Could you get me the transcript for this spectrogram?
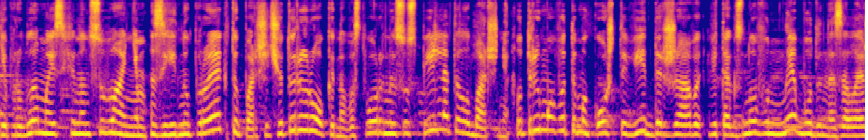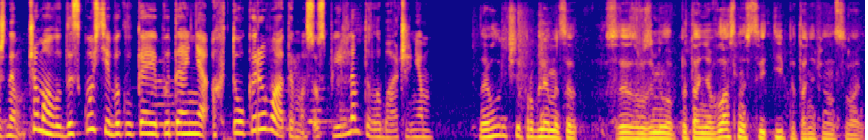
є проблема із фінансуванням. Згідно проекту, перші чотири роки новостворене суспільне телебачення отримуватиме кошти від держави. Відтак знову не буде незалежним. Чимало дискусій викликає питання, хто керуватиме суспільним телебаченням. Найголовніші проблеми це все зрозуміло питання власності і питання фінансування.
